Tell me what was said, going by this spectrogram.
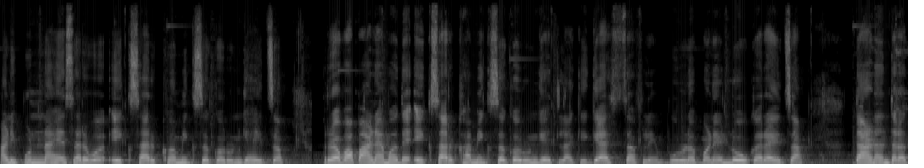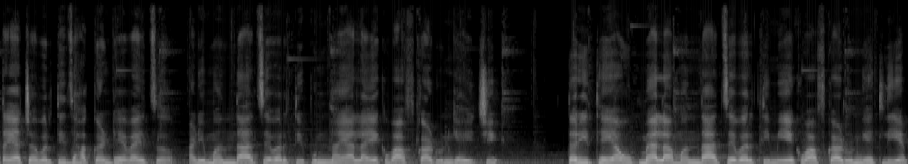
आणि पुन्हा हे सर्व एकसारखं मिक्स करून घ्यायचं. रवा पाण्यामध्ये एकसारखा मिक्स करून घेतला की गॅसचा फ्लेम पूर्णपणे लो करायचा. त्यानंतर आता याच्यावरती झाकण ठेवायचं आणि मंद आचेवरती पुन्हा याला एक वाफ काढून घ्यायची. तर इथे या उपम्याला मंद आचेवरती मी एक वाफ काढून घेतली आहे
